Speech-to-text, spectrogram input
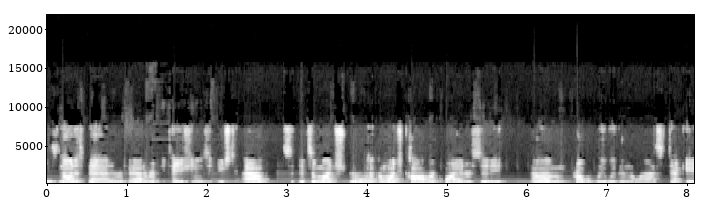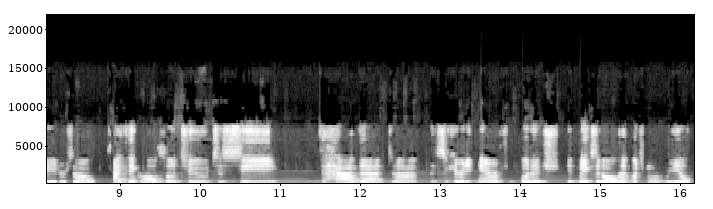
It's not as bad or a bad a reputation as it used to have. It's, it's a much uh, a much calmer, quieter city. Um, probably within the last decade or so. I think also too to see to have that uh, security camera footage, it makes it all that much more real.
